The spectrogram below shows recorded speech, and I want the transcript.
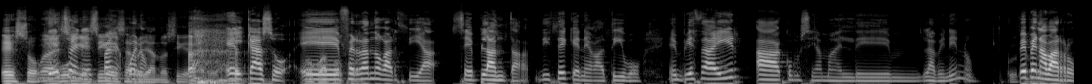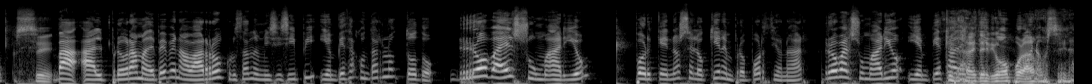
Eso. Bueno, de hecho, en sigue, sigue España- bueno, desarrollando, sigue desarrollando. El caso, eh. Fernando García se planta, dice que negativo. Empieza a ir a, ¿cómo se llama? El de mm, La Veneno. Pepe Navarro. Sí. Va al programa de Pepe Navarro, cruzando el Mississippi, y empieza a contarlo todo. Roba el sumario porque no se lo quieren proporcionar, roba el sumario y empieza a decir... te digo por bueno, algo será,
